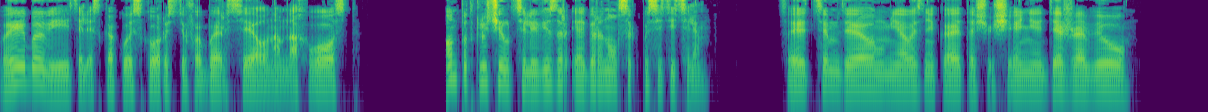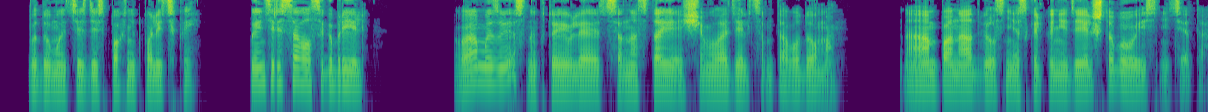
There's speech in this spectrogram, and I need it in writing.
Вы бы видели, с какой скоростью ФБР сел нам на хвост. Он подключил телевизор и обернулся к посетителям. С этим делом у меня возникает ощущение дежавю. Вы думаете, здесь пахнет политикой? Поинтересовался Габриэль. Вам известно, кто является настоящим владельцем того дома. Нам понадобилось несколько недель, чтобы выяснить это.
